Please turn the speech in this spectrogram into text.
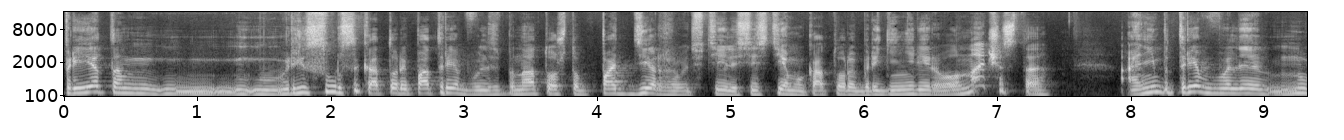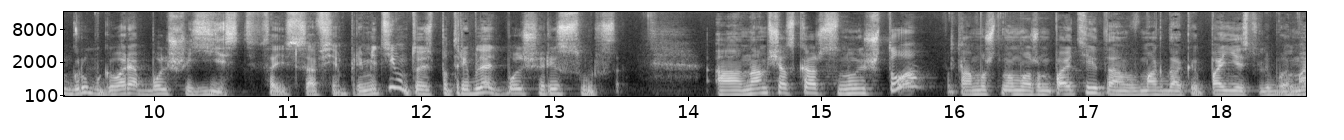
при этом ресурсы, которые потребовались бы на то, чтобы поддерживать в теле систему, которая бы регенерировала начисто, они бы требовали, ну, грубо говоря, больше есть, со- совсем примитивно, то есть потреблять больше ресурса. А нам сейчас кажется, ну и что? Потому что мы можем пойти там в Макдак и поесть в любой Ну да.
